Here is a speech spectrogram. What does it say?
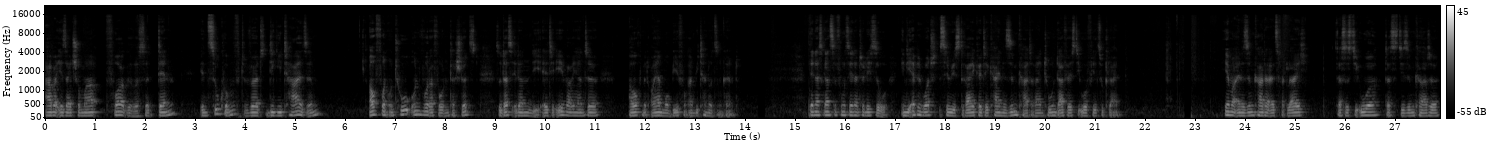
aber ihr seid schon mal vorgerüstet, denn in Zukunft wird Digital-SIM auch von O2 und Vodafone unterstützt, sodass ihr dann die LTE-Variante auch mit eurem Mobilfunkanbieter nutzen könnt. Denn das Ganze funktioniert natürlich so. In die Apple Watch Series 3 könnt ihr keine SIM-Karte reintun, dafür ist die Uhr viel zu klein. Hier mal eine SIM-Karte als Vergleich. Das ist die Uhr, das ist die SIM-Karte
